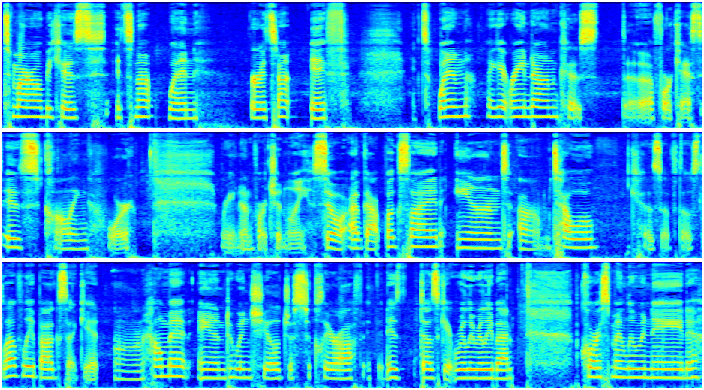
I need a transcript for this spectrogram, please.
tomorrow because it's not when, or it's not if, it's when I get rained on because the forecast is calling for rain, unfortunately. So, I've got bug slide and um, towel because of those lovely bugs that get on helmet and windshield just to clear off if it is does get really really bad. Of course, my Luminade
